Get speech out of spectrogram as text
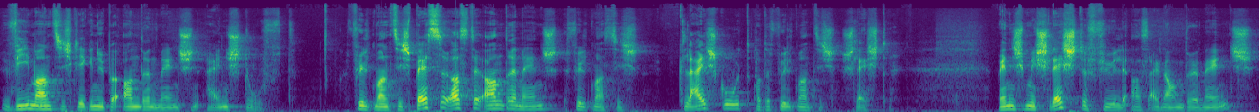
wie man sich gegenüber anderen Menschen einstuft. Fühlt man sich besser als der andere Mensch? Fühlt man sich gleich gut oder fühlt man sich schlechter? Wenn ich mich schlechter fühle als ein anderer Mensch,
